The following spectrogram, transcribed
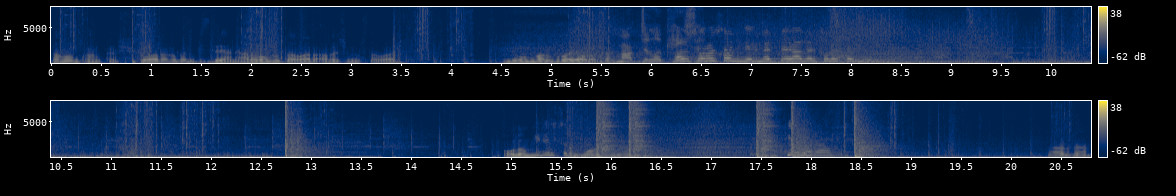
Tamam kanka. Şu ara kadar bizde yani. Arabamız da var, aracımız da var. Şimdi onlar burayı alacak. Marked a Hadi location. Toros'a binelim. Hep beraber Toros'a binelim. Oğlum Biri sır- benim ağacım nerede? Çıkıyorlar abi. Nereden?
